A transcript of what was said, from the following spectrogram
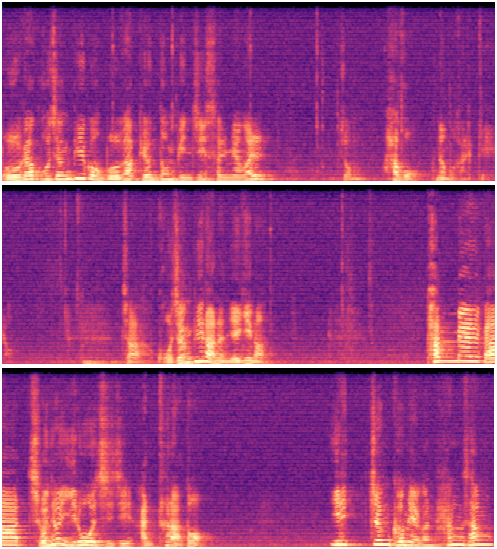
뭐가 고정비고 뭐가 변동비인지 설명을 좀 하고 넘어갈게요. 자, 고정비라는 얘기는 판매가 전혀 이루어지지 않더라도 일정 금액은 항상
